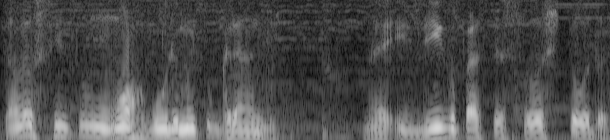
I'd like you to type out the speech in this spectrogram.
então eu sinto um orgulho muito grande né? e digo para as pessoas todas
